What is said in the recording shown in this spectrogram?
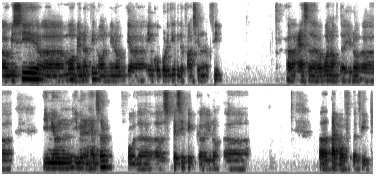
Uh, we see uh, more benefit on, you know, uh, incorporating the functional feed uh, as one of the, you know, immune, immune enhancer for the specific, you know, type of the feed.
